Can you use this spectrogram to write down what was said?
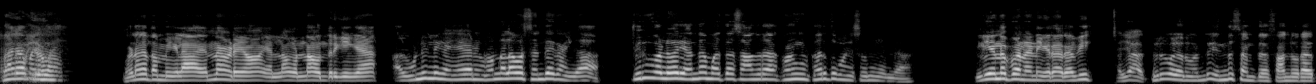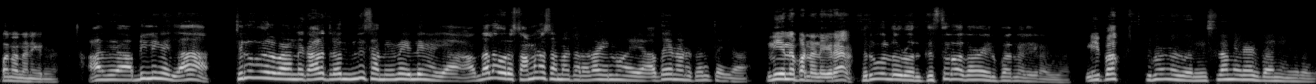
வணக்கம். வணக்கம் தம்பிங்களா என்ன விடயம்? எல்லாம் ஒண்ணா வந்திருக்கீங்க? அது ஒண்ணும் இல்லைங்க ஐயா எனக்கு ரொம்ப நாளா ஒரு சந்தேகம் ஐயா. திருவள்ளுவர் எந்த மதத்தை சார்ந்தா இருக்கணும் கருத்து கொஞ்சம் சொல்லுங்க ஐயா. நீ என்னப்பா நினைக்கிற ரவி? ஐயா திருவள்ளுவர் வந்து இந்து சமயத்தை சார்ந்தவரா இருப்பான்னு நான் நினைக்கிறேன். அது அப்படி இல்லைங்க ஐயா. திருவள்ளுவர் வாழ்ந்த காலத்துல வந்து இந்து சமயமே இல்லைங்க ஐயா. அதனால ஒரு சமண சமயத்துல தான் இருக்கும் ஐயா. அதான் என்னோட கருத்து ஐயா. நீ என்னப்பா நினைக்கிற? திருவள்ளுவர் ஒரு கிறிஸ்துவரா தான் இருப்பாருன்னு நினைக்கிறேன் நீப்பா? திருவள்ளுவர் ஒரு இஸ்லாமியரா இருப்பாங்க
